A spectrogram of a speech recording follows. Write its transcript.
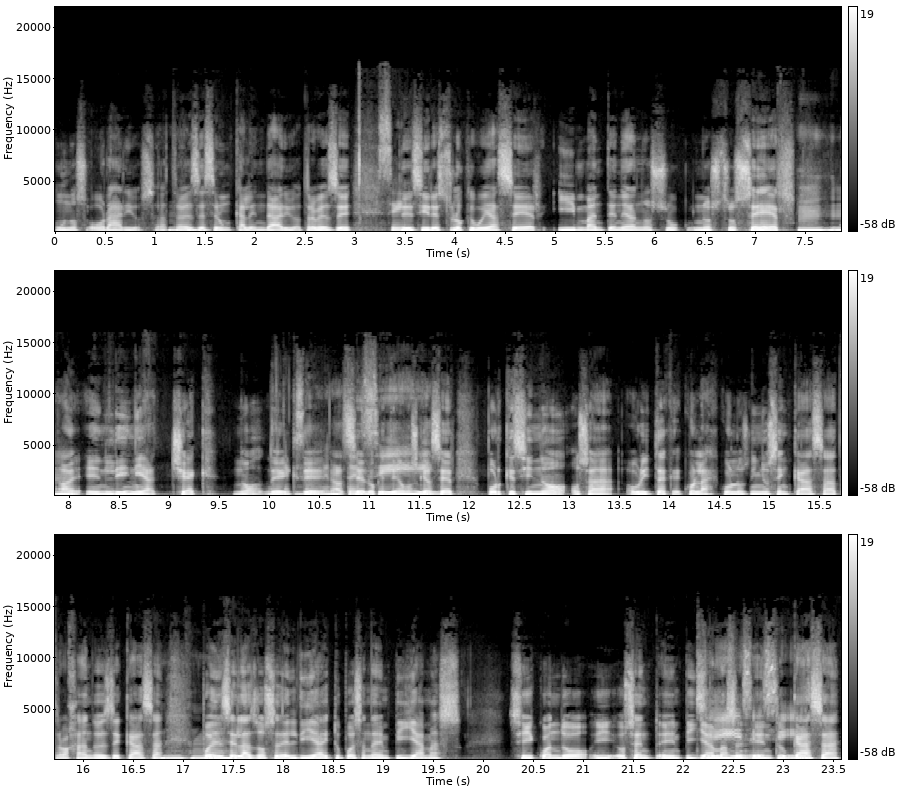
unos horarios, a través de hacer un calendario, a través de, decir esto es lo que voy a hacer y mantener a nuestro, nuestro ser ah, en línea, check, ¿no? De, hacer lo que tenemos que hacer. Porque si no, o sea, ahorita con, la, con los niños en casa, trabajando desde casa, pueden ser las 12 del día y tú puedes andar en pijamas. Sí, cuando, o sea, en, pijamas en, tu casa,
